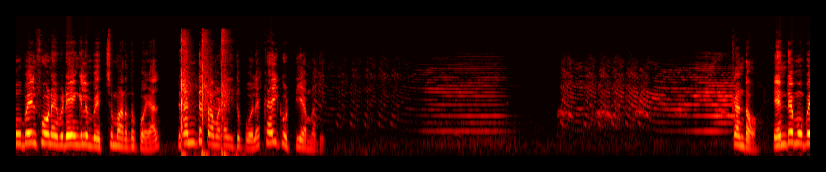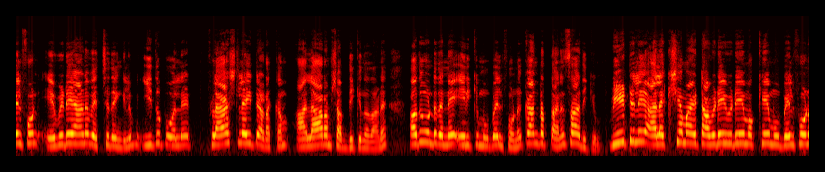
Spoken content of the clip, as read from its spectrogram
മൊബൈൽ ഫോൺ എവിടെയെങ്കിലും വെച്ച് മറന്നു പോയാൽ രണ്ട് തവണ ഇതുപോലെ കൈകൊട്ടിയാൽ മതി. കണ്ടോ? എന്റെ മൊബൈൽ ഫോൺ എവിടെയാണ് വെച്ചതെങ്കിലും ഇതുപോലെ ഫ്ലാഷ് ലൈറ്റ് അടക്കം അലാറം ശബ്ദിക്കുന്നതാണ്. അതുകൊണ്ട് തന്നെ എനിക്ക് മൊബൈൽ ഫോൺ കണ്ടെത്താനും സാധിക്കും. വീട്ടിൽ അലക്ഷ്യമായിട്ട് അവിടെ ഇവിടെയും ഒക്കെ മൊബൈൽ ഫോൺ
